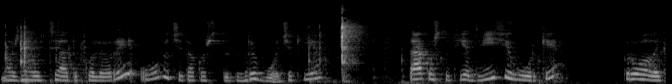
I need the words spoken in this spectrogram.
Можна вивчати кольори, овочі, також тут грибочок є. Також тут є дві фігурки: кролик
